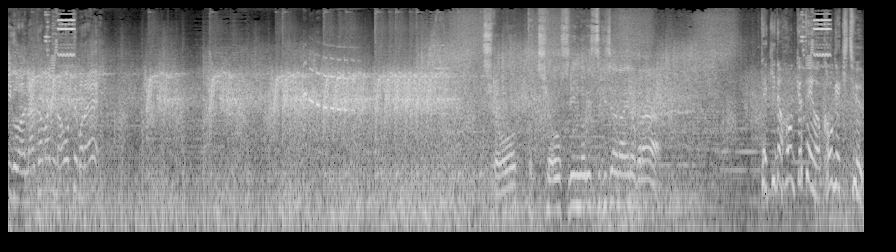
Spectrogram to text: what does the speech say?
背後は仲間に守ってもらえちょっと調子に乗りすぎじゃないのかな。敵の本拠点を攻撃中。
